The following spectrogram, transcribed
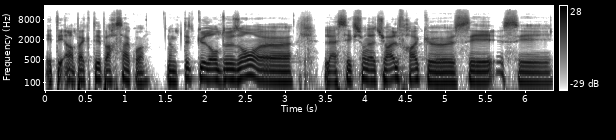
été impacté par ça, quoi. Donc peut-être que dans deux ans, euh, la section naturelle fera que ces, ces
